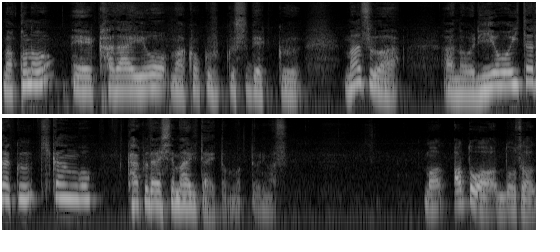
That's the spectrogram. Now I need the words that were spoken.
まあ、この、えー、課題を、まあ、克服すべく、まずはあの利用いただく期間を拡大してまいりたいと思っております。まあ、あとはどうですか、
